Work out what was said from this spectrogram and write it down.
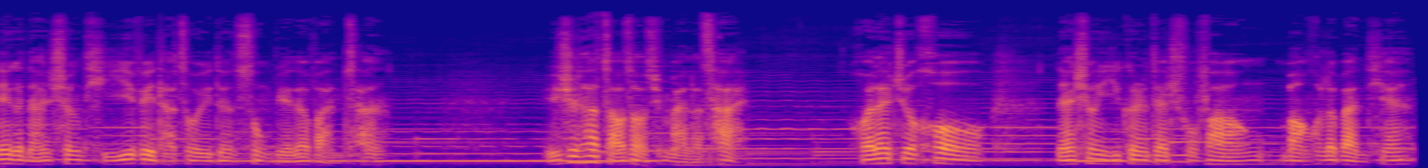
那个男生提议为他做一顿送别的晚餐，于是他早早去买了菜。回来之后，男生一个人在厨房忙活了半天，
